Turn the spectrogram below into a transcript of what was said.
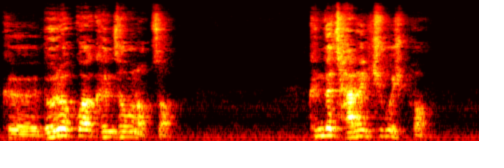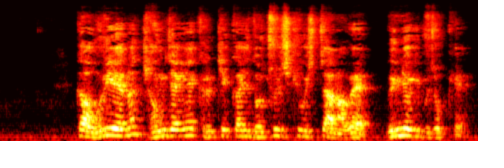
그 노력과 근성은 없어. 근데 잘은 키우고 싶어. 그러니까 우리 애는 경쟁에 그렇게까지 노출시키고 싶지 않아. 왜? 능력이 부족해.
